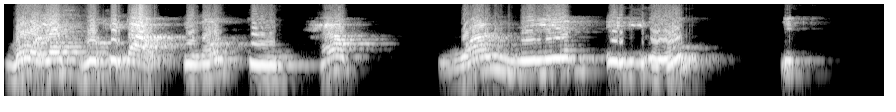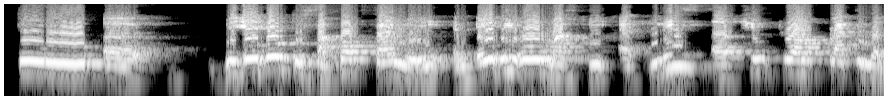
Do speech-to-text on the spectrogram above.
more or less work it out, you know, to help one million ABO to uh, be able to support family, and ABO must be at least a Q12 platinum.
